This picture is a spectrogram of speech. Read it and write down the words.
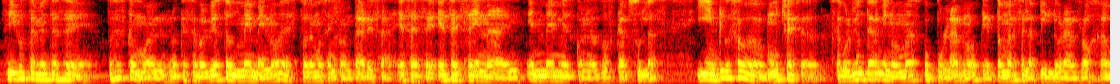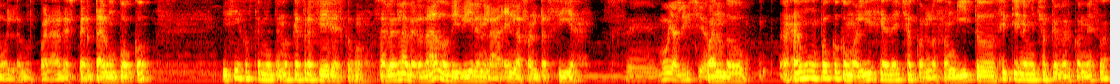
Sí, justamente ese, pues es como lo que se volvió hasta un meme, ¿no? podemos encontrar esa, esa, esa escena en, memes con las dos cápsulas. Y incluso mucha, se volvió un término más popular, ¿no? Que tomarse la píldora roja o para despertar un poco. Y sí, justamente, ¿no? ¿Qué prefieres? Como saber la verdad o vivir en la, en la fantasía. Sí, muy Alicia. Cuando, ajá, un poco como Alicia, de hecho, con los honguitos, sí tiene mucho que ver con eso.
